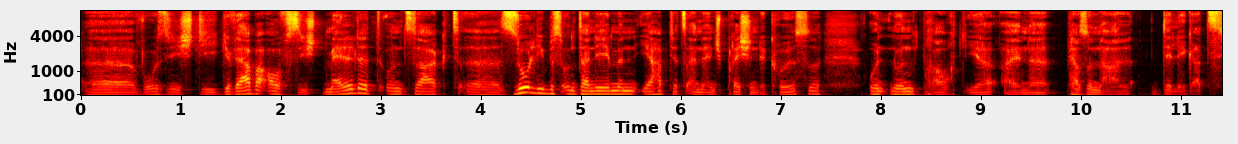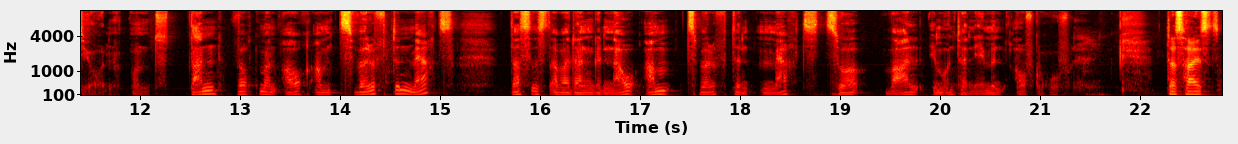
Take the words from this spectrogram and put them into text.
äh, wo sich die Gewerbeaufsicht meldet und sagt, äh, so liebes Unternehmen, ihr habt jetzt eine entsprechende Größe und nun braucht ihr eine Personaldelegation. Und dann wird man auch am 12. März, das ist aber dann genau am 12. März zur Wahl im Unternehmen aufgerufen. Das heißt,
